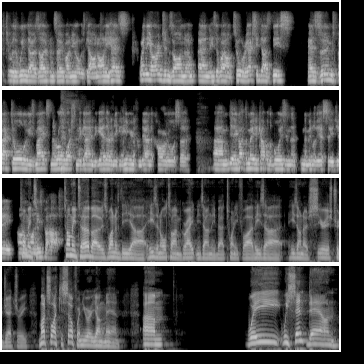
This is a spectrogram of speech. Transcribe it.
through the windows open, so everyone knew what was going on. He has when the Origin's on and, and he's away on tour, he actually does this. Has zooms back to all of his mates, and they're all watching the game together, and you can hear him from down the corridor. So, um, yeah, got to meet a couple of the boys in the in the middle of the SCG on, Tommy on his behalf. Tommy Turbo is one of the. Uh, he's an all time great, and he's only about twenty five. He's uh he's on a serious trajectory, much like yourself when you were a young man. Um, we we sent down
